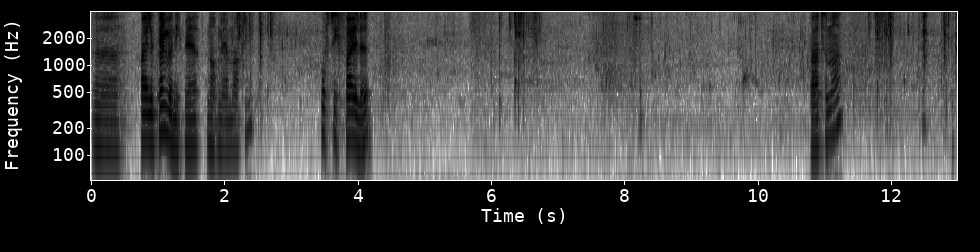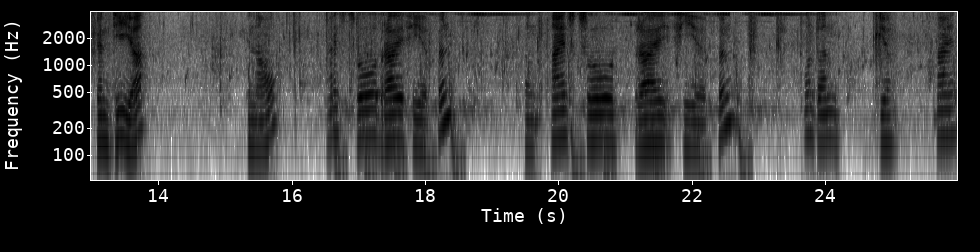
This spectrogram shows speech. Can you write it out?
Äh, Pfeile können wir nicht mehr noch mehr machen. 50 Pfeile. Warte mal. Wir können die ja. Genau. 1, 2, 3, 4, 5. Und 1, 2, 3, 4, 5. Und dann hier 1,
